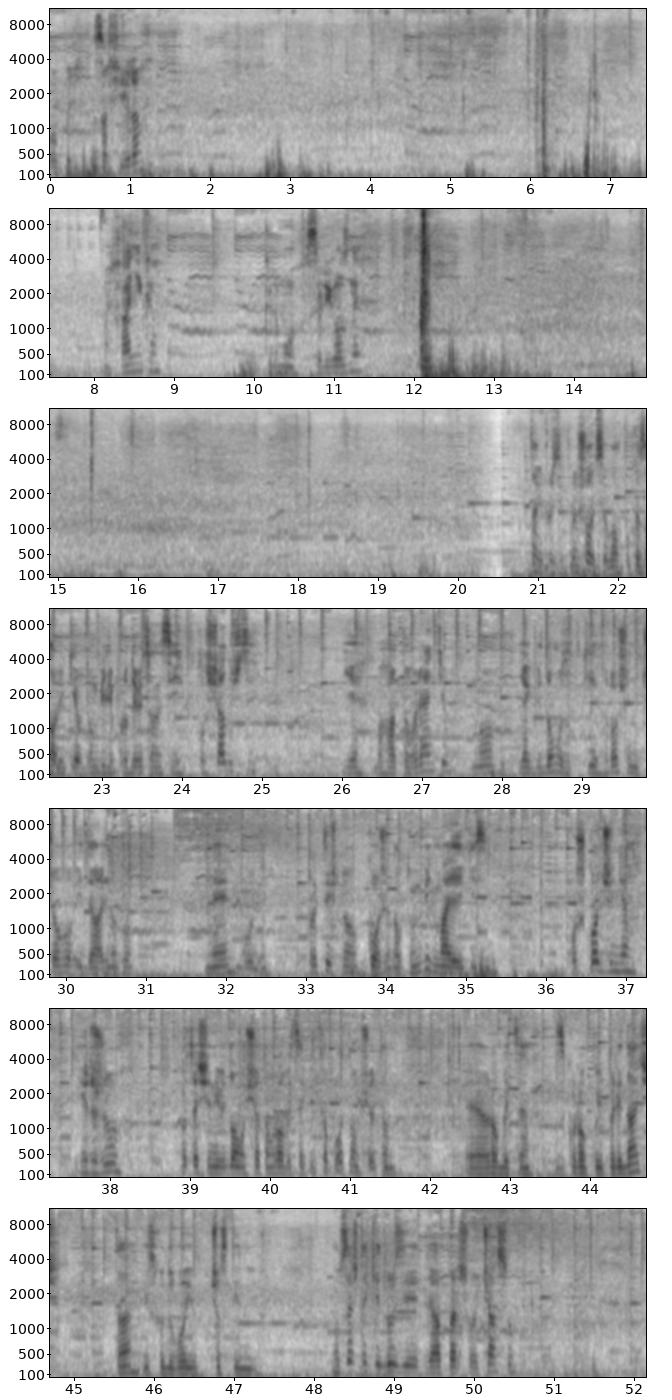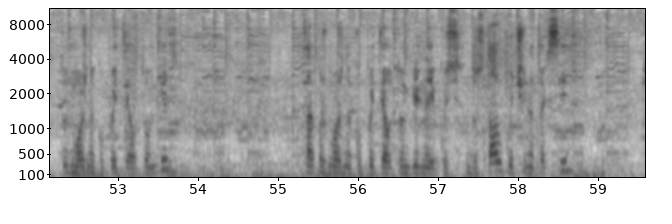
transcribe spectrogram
Opel Zafira. Механіка. Кермо серйозне. Так, друзі, пройшовся, вам показав, які автомобілі продаються на цій площадочці. Є багато варіантів, але, як відомо, за такі гроші нічого ідеального не буде. Практично кожен автомобіль має якісь пошкодження, іржу. Ну, це ще невідомо, що там робиться під капотом, що там е, робиться з коробкою передач та із ходовою частиною. Ну, все ж таки, друзі, для першого часу тут можна купити автомобіль. Також можна купити автомобіль на якусь доставку чи на таксі,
